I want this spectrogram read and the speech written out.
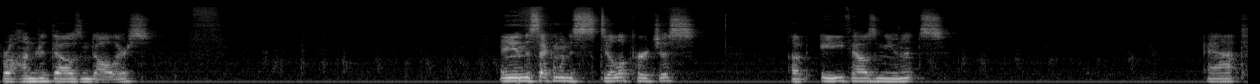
for $100,000. And the second one is still a purchase of 80,000 units at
